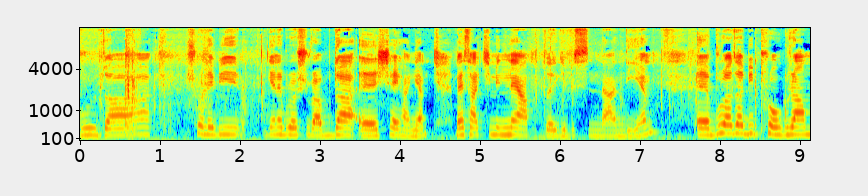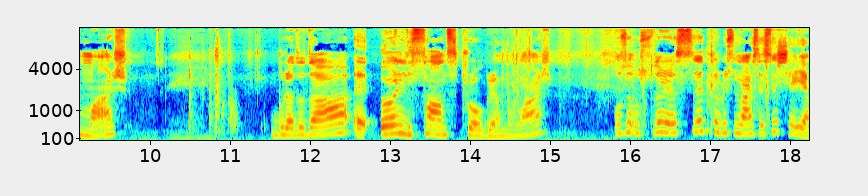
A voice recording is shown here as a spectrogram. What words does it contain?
burada şöyle bir gene broşür var. Bu da e, şey hani mesela kimin ne yaptığı gibisinden diyeyim. E, burada bir program var. Burada da e, ön lisans programı var. Uluslararası Kıbrıs Üniversitesi'nin şeyi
